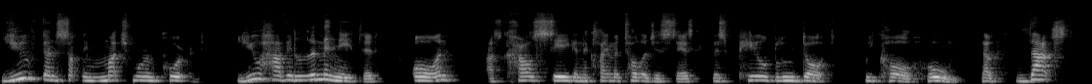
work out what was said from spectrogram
you've done something much more important. You have eliminated on, as Carl Sagan, the climatologist says, this pale blue dot we call home. Now, that's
